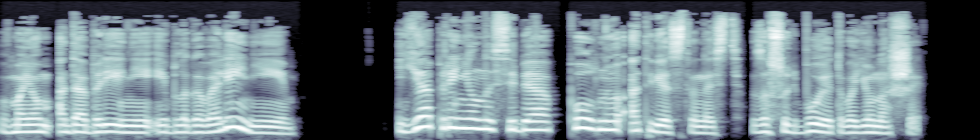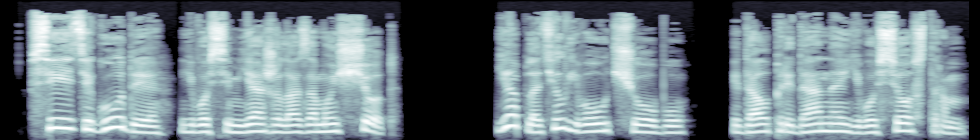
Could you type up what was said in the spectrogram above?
в моем одобрении и благоволении, я принял на себя полную ответственность за судьбу этого юноши. Все эти годы его семья жила за мой счет. Я оплатил его учебу и дал приданое его сестрам.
